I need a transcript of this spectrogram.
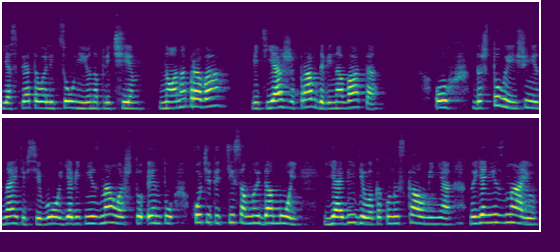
Я спрятала лицо у нее на плече. Но она права, ведь я же правда виновата. Ох, да что вы еще не знаете всего, я ведь не знала, что Энту хочет идти со мной домой. Я видела, как он искал меня, но я не знаю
